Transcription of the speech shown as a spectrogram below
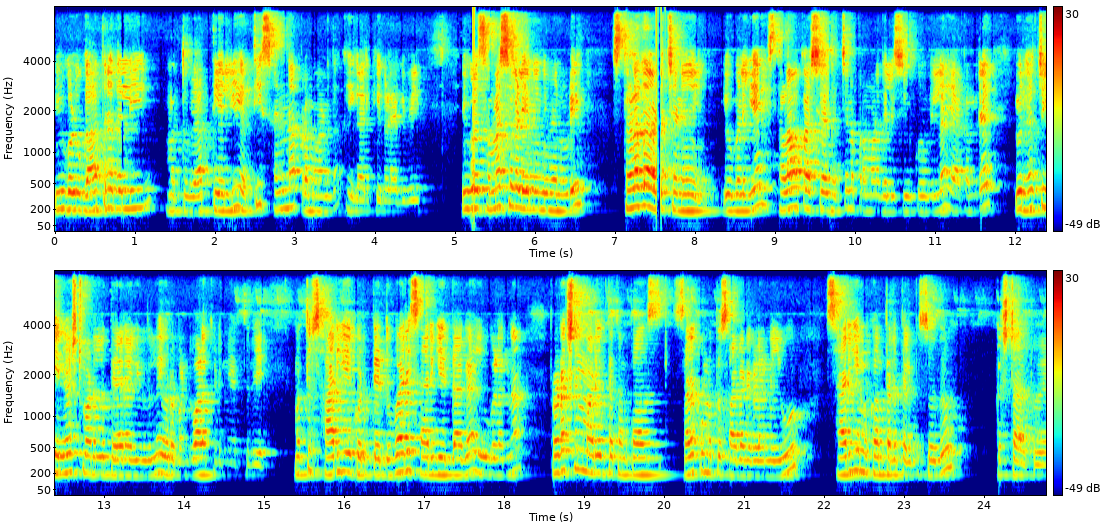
ಇವುಗಳು ಗಾತ್ರದಲ್ಲಿ ಮತ್ತು ವ್ಯಾಪ್ತಿಯಲ್ಲಿ ಅತಿ ಸಣ್ಣ ಪ್ರಮಾಣದ ಕೈಗಾರಿಕೆಗಳಾಗಿವೆ. ಇವುಗಳ ಸಮಸ್ಯೆಗಳೇನೇನಿವೆ ನೋಡಿ. ಸ್ಥಳದ ಅಡಚಣೆ ಇವುಗಳಿಗೆ ಸ್ಥಳಾವಕಾಶ ಹೆಚ್ಚಿನ ಪ್ರಮಾಣದಲ್ಲಿ ಸಿಗುವುದಿಲ್ಲ. ಯಾಕಂದ್ರೆ ಇವರು ಹೆಚ್ಚು ಇನ್ವೆಸ್ಟ್ ಮಾಡಲು ತಯಾರಾಗಿರುವುದಿಲ್ಲ. ಇವರ ಬಂಡವಾಳ ಕಡಿಮೆ ಇರ್ತದೆ ಮತ್ತು ಸಾರಿಗೆ ಕೊರತೆ, ದುಬಾರಿ ಸಾರಿಗೆ ಇದ್ದಾಗ ಇವುಗಳನ್ನ ಪ್ರೊಡಕ್ಷನ್ ಮಾಡಿರ್ತಕ್ಕಂತಹ ಸರಕು ಮತ್ತು ಸಾಗಣೆಗಳನ್ನ ಇವು ಸಾರಿಗೆ ಮುಖಾಂತರ ತಲುಪಿಸೋದು ಕಷ್ಟ ಆಗ್ತದೆ.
